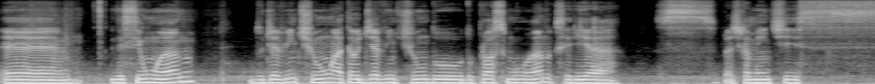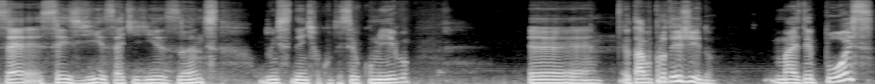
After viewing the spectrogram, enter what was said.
É, desse um ano, do dia 21 até o dia 21 do, do próximo ano, que seria praticamente seis dias, sete dias antes do incidente que aconteceu comigo, é, eu estava protegido. Mas depois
